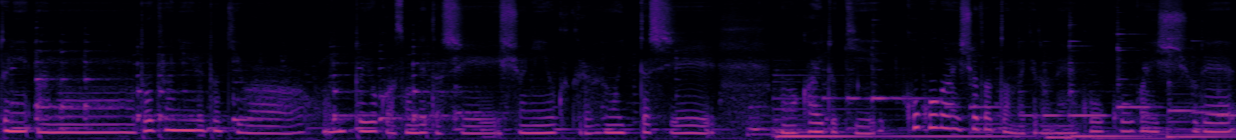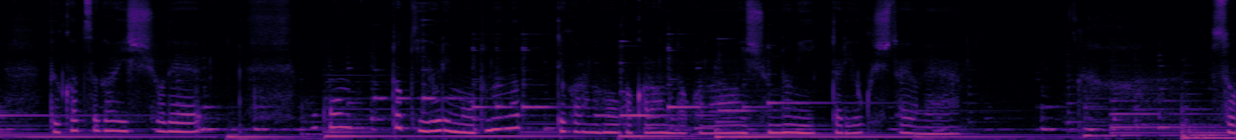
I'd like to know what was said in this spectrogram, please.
当にあの、東京にいる時は本当よく遊んでたし一緒によくクラブも行ったし、まあ、若い時高校が一緒だったんだけどね高校が一緒で部活が一緒で高校の時よりも大人になってからの方が絡んだかな。一緒に飲み行ったりよくしたよね。そう。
